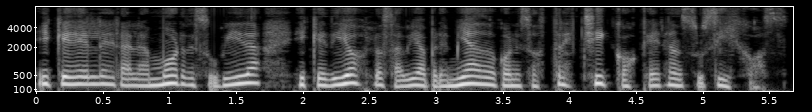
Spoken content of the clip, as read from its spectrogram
y que él era el amor de su vida y que Dios los había premiado con esos tres chicos que eran sus hijos.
